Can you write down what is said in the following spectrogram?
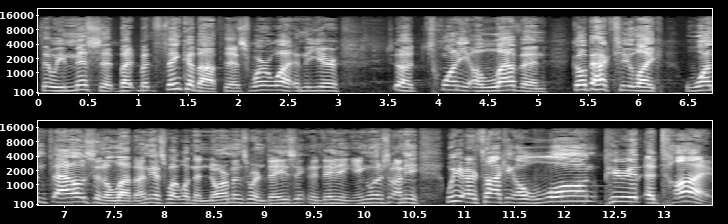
that we miss it. But, but think about this. We're what? In the year uh, 2011, go back to like 1011. I mean, that's what when the Normans were invading, invading England or something. I mean, we are talking a long period of time.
